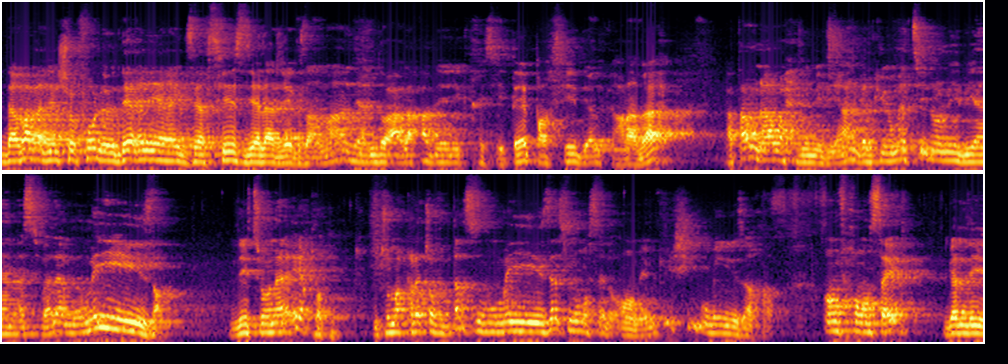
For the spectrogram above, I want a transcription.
دابا غادي نشوفوا le dernier exercice ديال هذا l'examen اللي عنده علاقه بال électricité partie ديال الكهرباء عطاونا واحد الميبيان قال لك يمثل الميبيان اسفل مميزه لثنائي قطب نتوما قريتو في الدرس مميزات الموصل اومي ما كاينش شي مميزه أخرى en français قال لي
